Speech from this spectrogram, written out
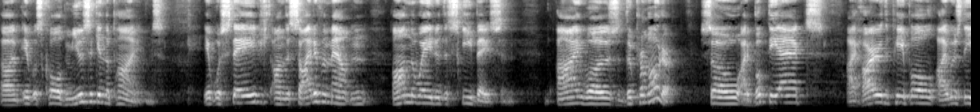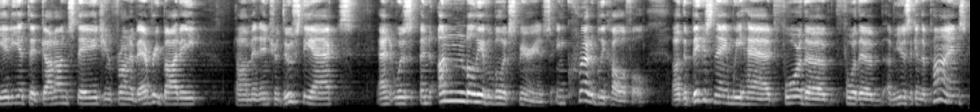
Uh, it was called Music in the Pines. It was staged on the side of a mountain on the way to the ski basin. I was the promoter. So I booked the acts, I hired the people, I was the idiot that got on stage in front of everybody um, and introduced the acts, and it was an unbelievable experience, incredibly colorful. Uh, the biggest name we had for the for the uh, music in the Pines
